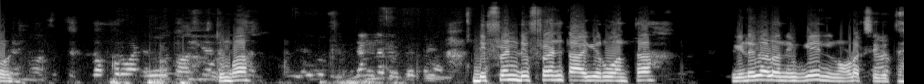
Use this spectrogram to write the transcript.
ನೋಡಿ. ತುಂಬಾ ಡಿಫ್ರೆಂಟ್ ಡಿಫ್ರೆಂಟ್ ಆಗಿರುವಂತ ಗಿಡಗಳು ನಿಮ್ಗೆ ಇಲ್ಲಿ ನೋಡಕ್ ಸಿಗುತ್ತೆ.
